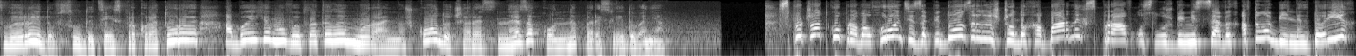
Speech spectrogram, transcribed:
Свиридов судиться із прокуратурою, аби йому виплатили моральну шкоду через незаконне переслідування. Спочатку правоохоронці запідозрили, що до хабарних справ у службі місцевих автомобільних доріг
